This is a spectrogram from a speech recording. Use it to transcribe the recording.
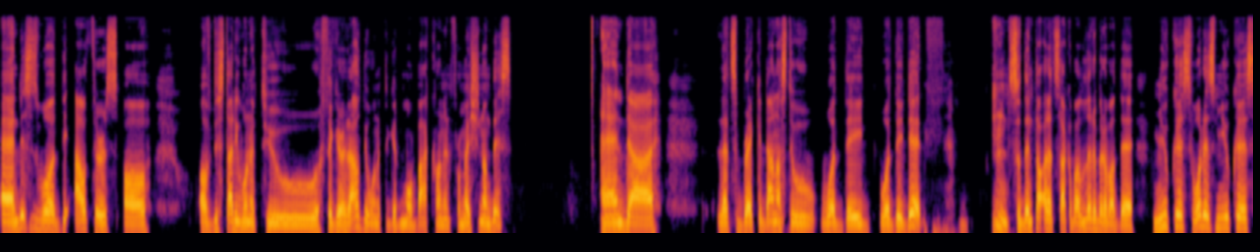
And this is what the authors of, of this study wanted to figure it out. They wanted to get more background information on this. And uh, let's break it down as to what they what they did. so then let's talk about a little bit about the mucus. What is mucus?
